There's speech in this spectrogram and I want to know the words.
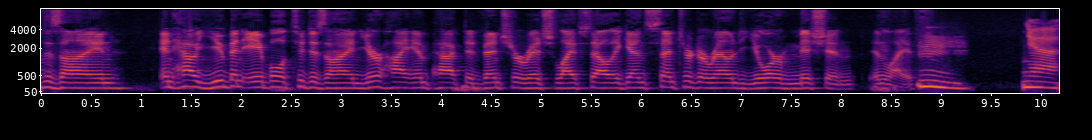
design and how you've been able to design your high impact, adventure rich lifestyle, again, centered around your mission in life. Mm. Yeah.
